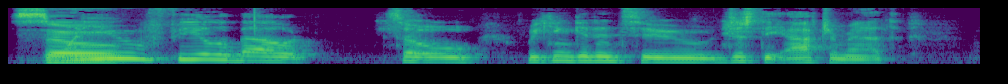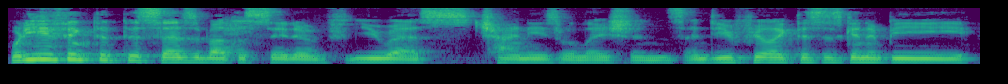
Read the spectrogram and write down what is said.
so, what do you feel about? So we can get into just the aftermath. What do you think that this says about the state of U.S. Chinese relations? And do you feel like this is going to be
